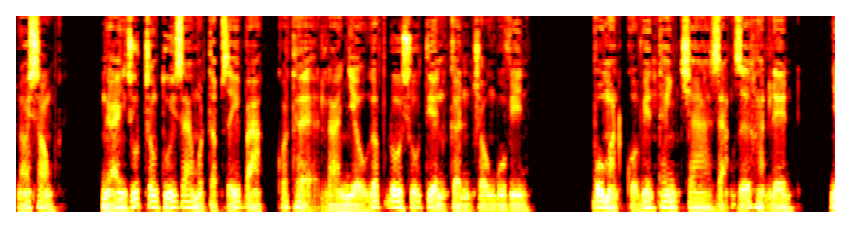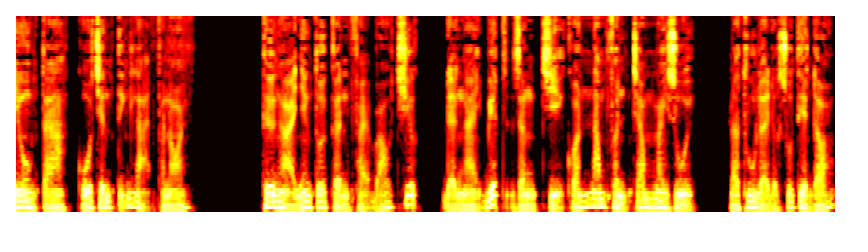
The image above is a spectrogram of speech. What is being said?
Nói xong, người Anh rút trong túi ra một tập giấy bạc có thể là nhiều gấp đôi số tiền cần cho ông Bovin. Bộ mặt của viên thanh tra dạng dỡ hẳn lên, nhưng ông ta cố chấn tĩnh lại và nói. Thưa ngài nhưng tôi cần phải báo trước để ngài biết rằng chỉ có 5% may rủi là thu lại được số tiền đó.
